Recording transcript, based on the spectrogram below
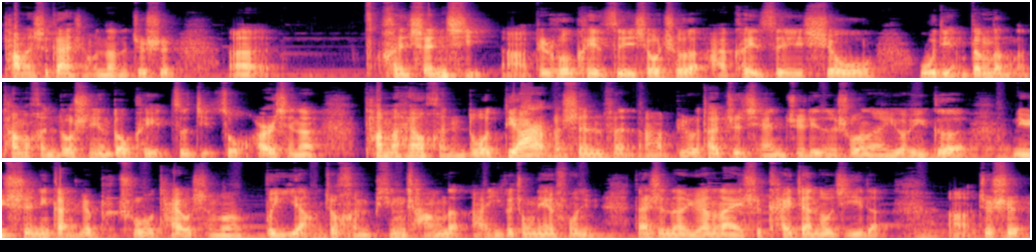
他们是干什么的呢？就是呃很神奇啊，比如说可以自己修车啊，可以自己修。屋顶等等的，他们很多事情都可以自己做，而且呢，他们还有很多第二个身份啊。比如他之前举例子说呢，有一个女士，你感觉不出她有什么不一样，就很平常的啊，一个中年妇女，但是呢，原来是开战斗机的啊，就是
